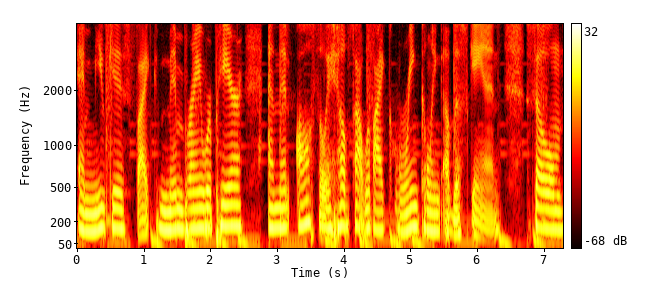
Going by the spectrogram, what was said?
and mucus, like membrane repair. And then also, it helps out with like wrinkling of the skin. So,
